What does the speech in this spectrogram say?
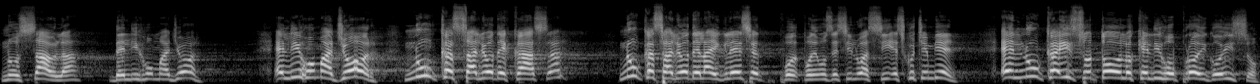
nos habla del hijo mayor. El hijo mayor nunca salió de casa, nunca salió de la iglesia, podemos decirlo así. Escuchen bien, él nunca hizo todo lo que el hijo pródigo hizo.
